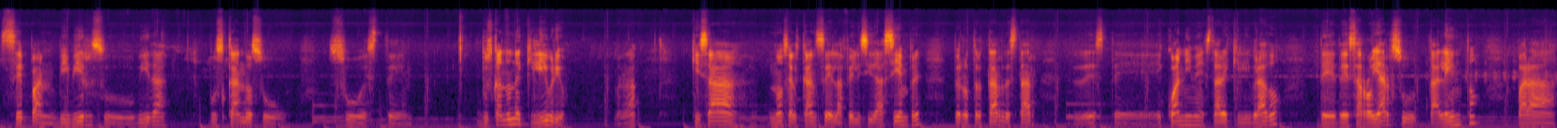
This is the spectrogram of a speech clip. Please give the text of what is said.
sepan vivir su vida buscando su, su este, buscando un equilibrio, ¿verdad? Quizá no se alcance la felicidad siempre, pero tratar de estar este, ecuánime, estar equilibrado, de desarrollar su talento para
